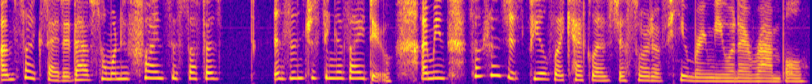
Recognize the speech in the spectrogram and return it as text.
I'm so excited to have someone who finds this stuff as as interesting as I do. I mean, sometimes it feels like Hekla is just sort of humoring me when I ramble.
